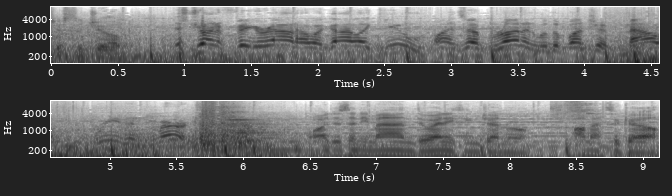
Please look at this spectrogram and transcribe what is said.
Just a job. Just trying to figure out how a guy like you winds up running with a bunch of mouth-breathing mercs. Why does any man do anything, General? I met a girl.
